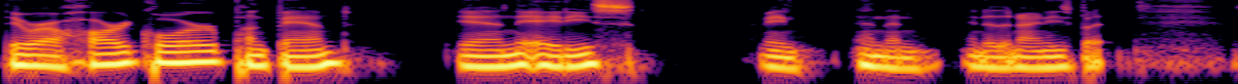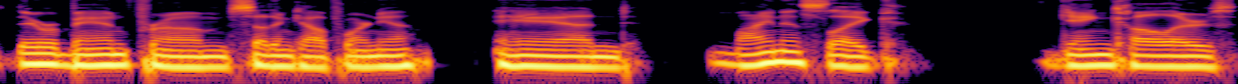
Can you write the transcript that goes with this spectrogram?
They were a hardcore punk band in the 80s. I mean, and then into the 90s, but they were a band from Southern California and minus like gang colors,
